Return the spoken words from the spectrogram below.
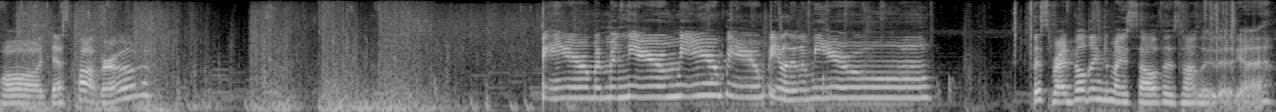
Oh, despot, bro. This red building to my south is not looted yet.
